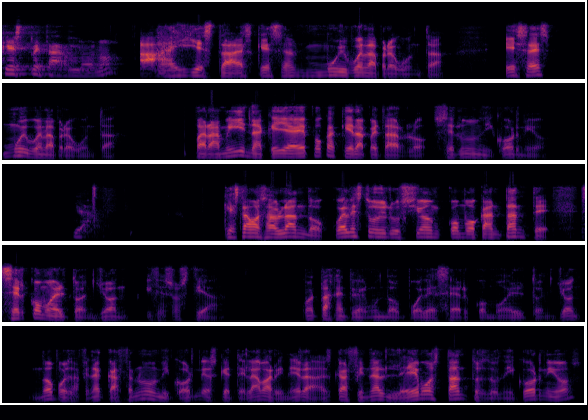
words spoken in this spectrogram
¿qué es petarlo, no? Ahí está, es que esa es muy buena pregunta. Esa es muy buena pregunta para mí en aquella época que era petarlo, ser un unicornio. Ya. ¿Qué estamos hablando? ¿Cuál es tu ilusión como cantante? Ser como Elton John. Y dices, hostia, ¿cuánta gente del mundo puede ser como Elton John? No, pues al final, hacer un unicornio es que tela marinera. Es que al final leemos tantos de unicornios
